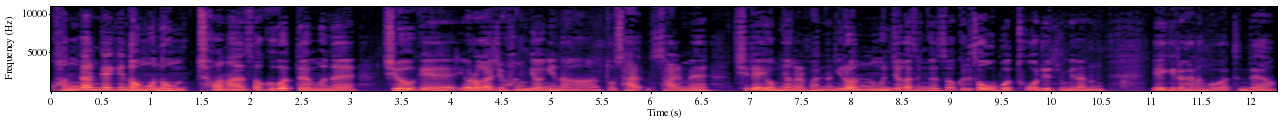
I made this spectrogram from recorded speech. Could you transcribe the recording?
관광객이 너무 넘쳐나서 그것 때문에 지역의 여러 가지 환경이나 또 살, 삶의 질에 영향을 받는 이런 문제가 생겨서 그래서 overtourism이라는 얘기를 하는 것 같은데요.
